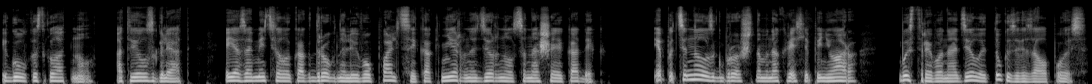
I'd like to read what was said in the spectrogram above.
и гулко сглотнул, отвел взгляд. И я заметила, как дрогнули его пальцы и как нервно дернулся на шее кадык. Я потянулась к брошенному на кресле пеньюару, быстро его надела и туго завязала пояс.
